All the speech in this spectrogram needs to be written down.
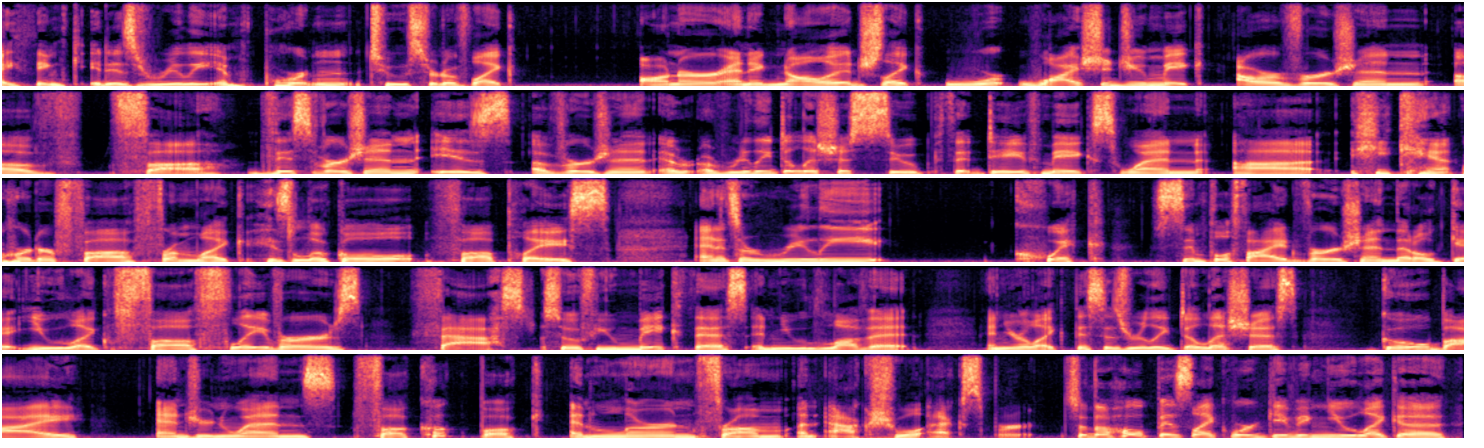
I think it is really important to sort of like honor and acknowledge like wh- why should you make our version of pho? This version is a version a, a really delicious soup that dave makes when uh, he can't order pho from like his local pho place. And it's a really quick simplified version that'll get you like pho flavors fast. So if you make this and you love it and you're like this is really delicious go buy Andrea Nguyen's Pho cookbook and learn from an actual expert. So the hope is like we're giving you like a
